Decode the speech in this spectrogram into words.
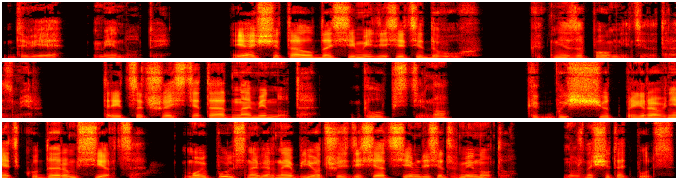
Две минуты. Я считал до семидесяти двух. Как мне запомнить этот размер? Тридцать шесть — это одна минута. Глупости, но... Как бы счет приравнять к ударам сердца. Мой пульс, наверное, бьет 60-70 в минуту. Нужно считать пульс.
